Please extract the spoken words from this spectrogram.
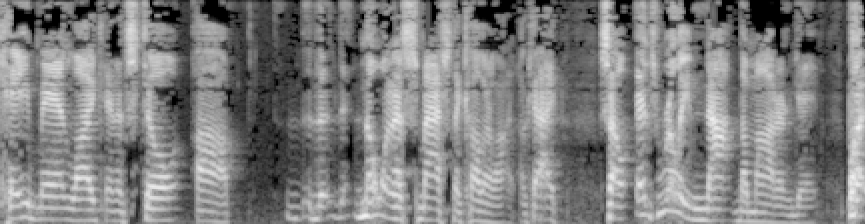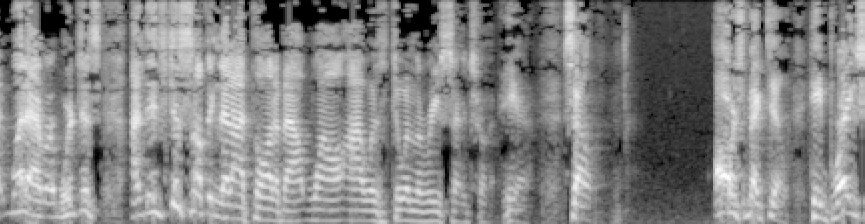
caveman like, and it's still, uh, no one has smashed the color line, okay? So it's really not the modern game. But whatever, we're just, uh, it's just something that I thought about while I was doing the research here. So, all respect to, he breaks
